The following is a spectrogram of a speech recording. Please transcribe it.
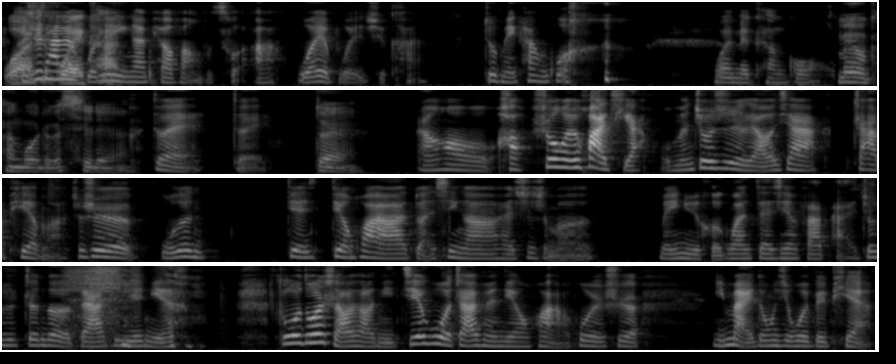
我可是它不会看在国内应，该票房不错啊，我也不会去看，就没看过。我也没看过。没有看过这个系列。对对，对，然后好，说回话题啊，我们就是聊一下诈骗嘛，就是无论电电话啊、短信啊，还是什么美女荷官在线发牌，就是真的，大家这些年 多多少少你接过诈骗电话，或者是你买东西会被骗，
